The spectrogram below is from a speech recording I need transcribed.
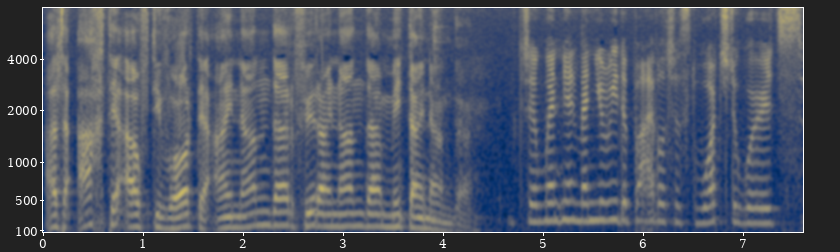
Also achte auf die Worte einander, füreinander, miteinander. So when you, when you read the Bible, just watch the words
